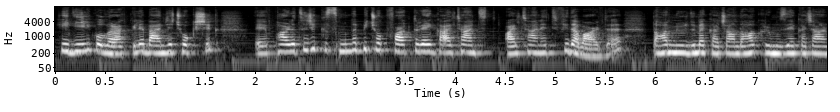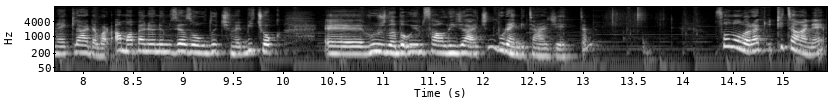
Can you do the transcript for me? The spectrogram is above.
hediyelik olarak bile bence çok şık. E, parlatıcı kısmında birçok farklı renk alternatif, alternatifi de vardı. Daha mürdüme kaçan, daha kırmızıya kaçan renkler de var. Ama ben önümüz yaz olduğu için ve birçok e, rujla da uyum sağlayacağı için bu rengi tercih ettim. Son olarak iki tane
